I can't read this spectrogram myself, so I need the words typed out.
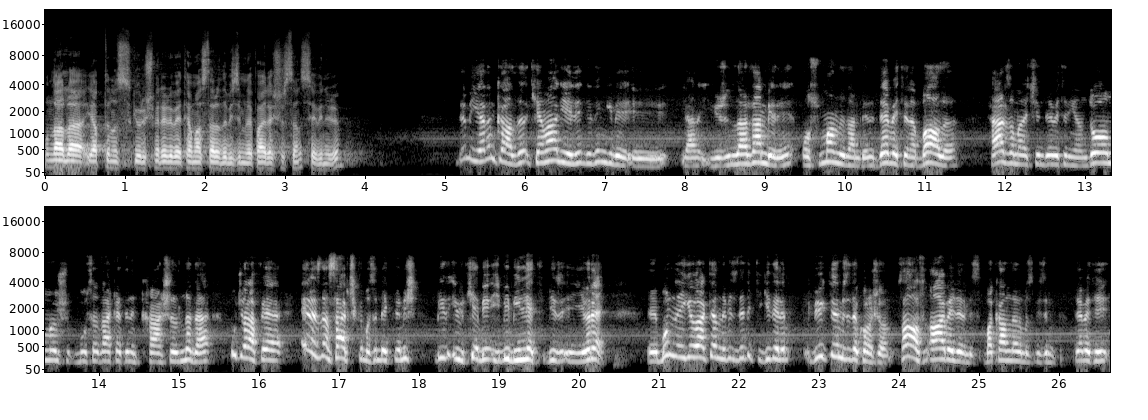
Bunlarla yaptığınız görüşmeleri ve temasları da bizimle paylaşırsanız sevinirim. Değil mi? Yarım kaldı. Kemaliyeli dediğim gibi e, yani yüzyıllardan beri Osmanlı'dan beri devletine bağlı her zaman için devletin yanında olmuş. Bu sadakatinin karşılığında da bu coğrafyaya en azından sahip çıkılmasını beklemiş bir ülke, bir, bir millet, bir e, yöre. E, bununla ilgili olarak da biz dedik ki gidelim büyüklerimizle de konuşalım. Sağ olsun ağabeylerimiz, bakanlarımız bizim devleti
